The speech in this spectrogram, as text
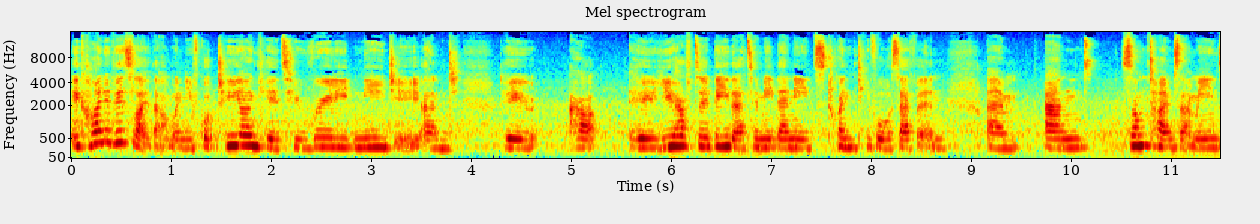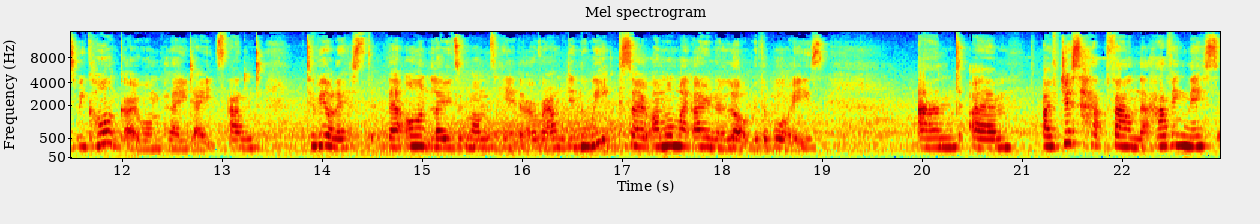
it kind of is like that when you've got two young kids who really need you and who who you have to be there to meet their needs 24 7 um, and sometimes that means we can't go on play dates and to be honest there aren't loads of mums here that are around in the week so I'm on my own a lot with the boys. And um, I've just found that having this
